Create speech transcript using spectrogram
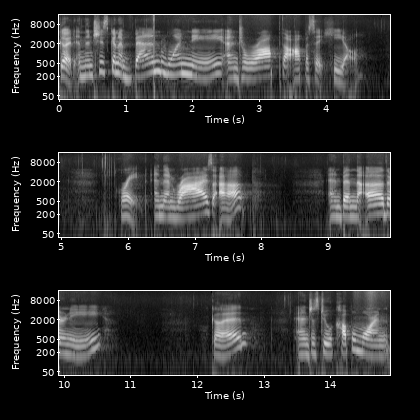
Good, and then she's gonna bend one knee and drop the opposite heel. Great, and then rise up and bend the other knee. Good, and just do a couple more, and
